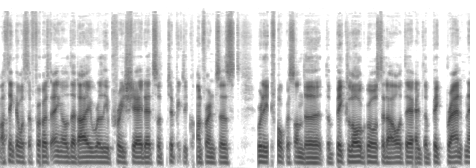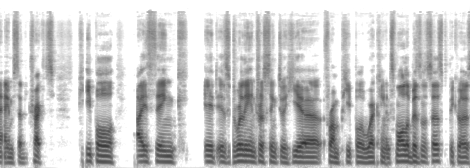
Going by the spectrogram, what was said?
I think that was the first angle that I really appreciated. So typically conferences really focus on the the big logos that are out there and the big brand names that attracts people. I think it is really interesting to hear from people working in smaller businesses because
